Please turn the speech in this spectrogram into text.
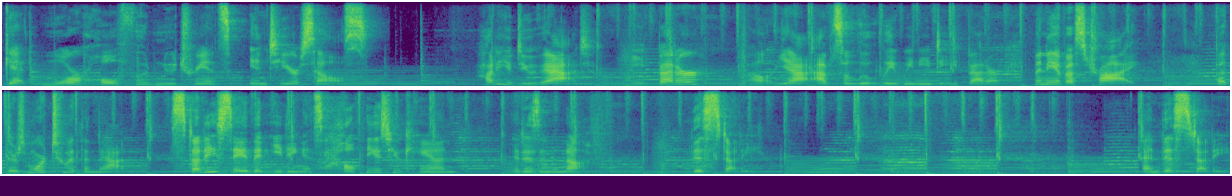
Get more whole food nutrients into your cells. How do you do that? Eat better? Well, yeah, absolutely we need to eat better. Many of us try. But there's more to it than that. Studies say that eating as healthy as you can, it isn't enough. This study and this study,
